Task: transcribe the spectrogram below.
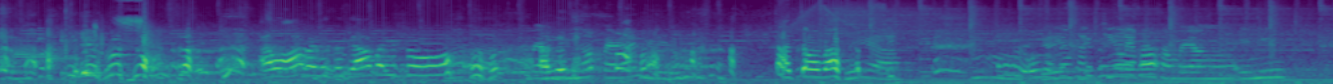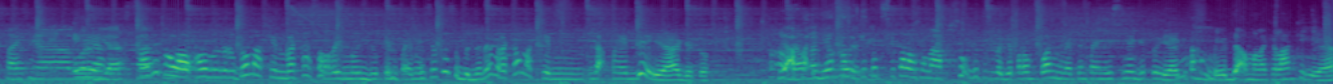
semua Alarm itu siapa itu? sampai yang Ada bunga pen biru dongker kacau banget. iya Mm-mm. dari yang kecil ya kan sampai yang ini size nya luar iya. biasa Tapi kalau kalau menurut gua makin mereka sering nunjukin penisnya tuh sebenarnya mereka makin nggak pede ya gitu. Ya apa juga kalau sih. kita langsung nafsu gitu sebagai perempuan ngeliatin penisnya gitu ya. Kita kan beda sama laki-laki ya.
